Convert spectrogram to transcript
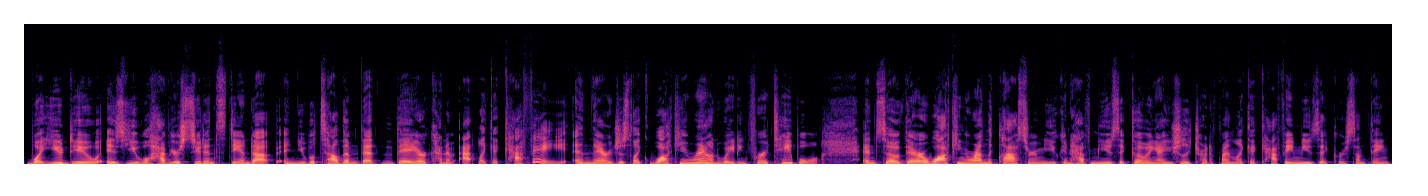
what you do is you will have your students stand up and you will tell them that they are kind of at like a cafe and they're just like walking around waiting for a table. And so they're walking around the classroom. You can have music going. I usually try to find like a cafe music or something.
